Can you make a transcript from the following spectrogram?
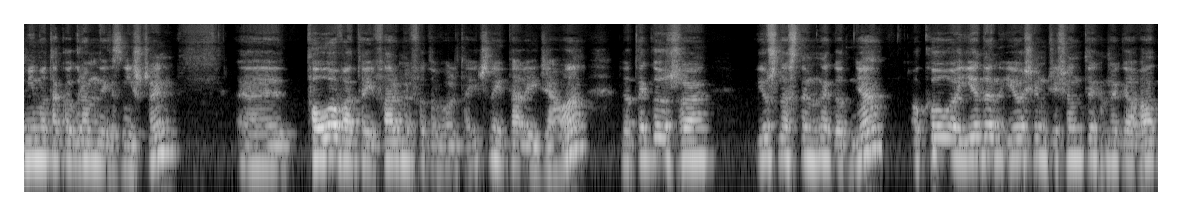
mimo tak ogromnych zniszczeń, e, połowa tej farmy fotowoltaicznej dalej działa, dlatego że już następnego dnia około 1,8 MW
